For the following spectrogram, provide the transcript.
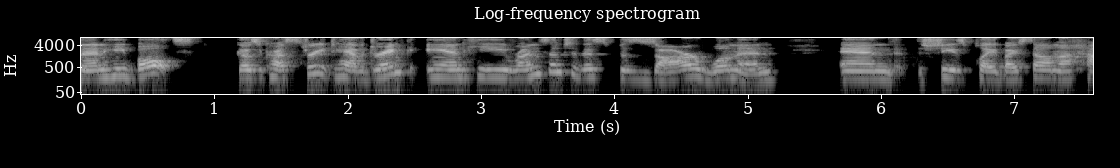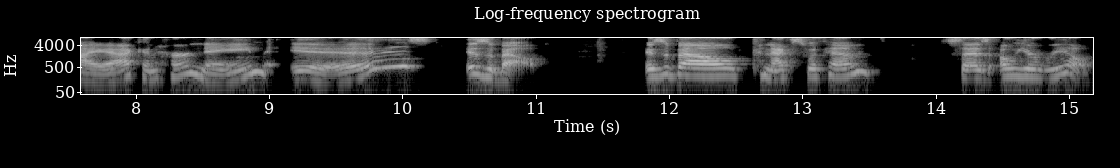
Then he bolts, goes across the street to have a drink, and he runs into this bizarre woman and she's played by Salma Hayek, and her name is Isabel. Isabel connects with him, says, Oh, you're real.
